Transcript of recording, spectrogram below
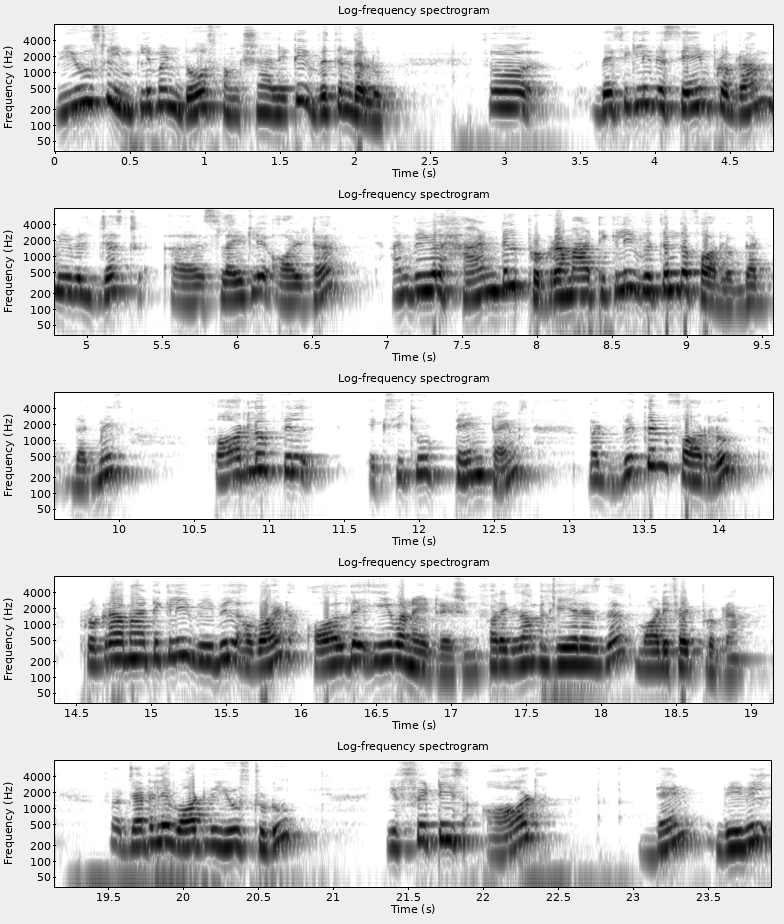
we used to implement those functionality within the loop. So basically the same program we will just uh, slightly alter and we will handle programmatically within the for loop that that means for loop will execute 10 times but within for loop programmatically we will avoid all the even iteration for example here is the modified program so generally what we used to do if it is odd then we will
